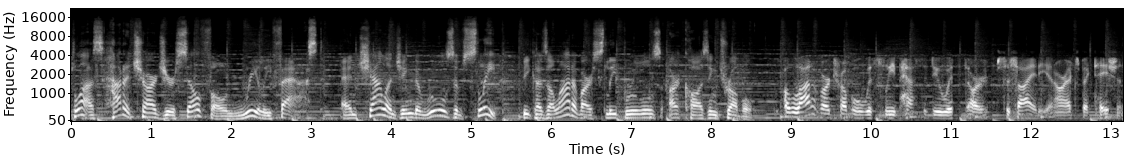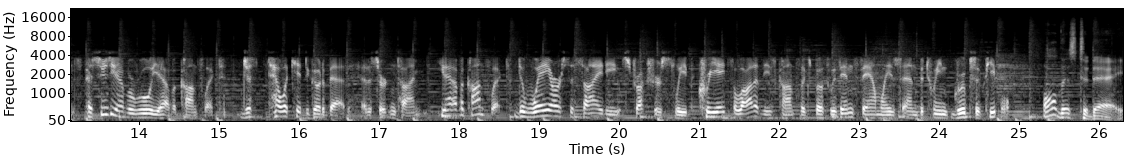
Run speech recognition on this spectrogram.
Plus, how to charge your cell phone really fast, and challenging the rules of sleep because a lot of our sleep rules are causing trouble. A lot of our trouble with sleep has to do with our society and our expectations. As soon as you have a rule, you have a conflict. Just tell a kid to go to bed at a certain time, you have a conflict. The way our society structures sleep creates a lot of these conflicts both within families and between groups of people. All this today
